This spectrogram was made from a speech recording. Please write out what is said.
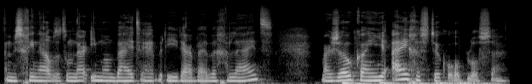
en misschien helpt het om daar iemand bij te hebben die je daarbij begeleidt. Maar zo kan je je eigen stukken oplossen.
